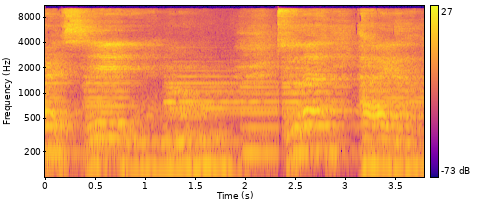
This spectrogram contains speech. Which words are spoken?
Pressing on to the higher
